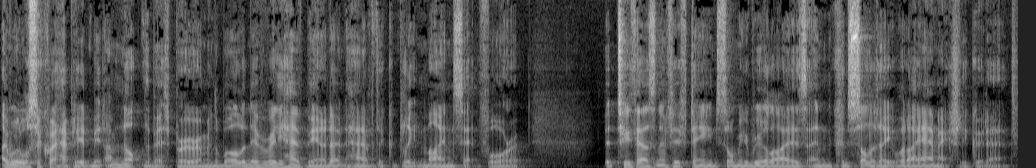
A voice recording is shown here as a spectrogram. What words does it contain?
I will also quite happily admit I'm not the best programmer in the world. I never really have been. I don't have the complete mindset for it. But 2015 saw me realize and consolidate what I am actually good at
